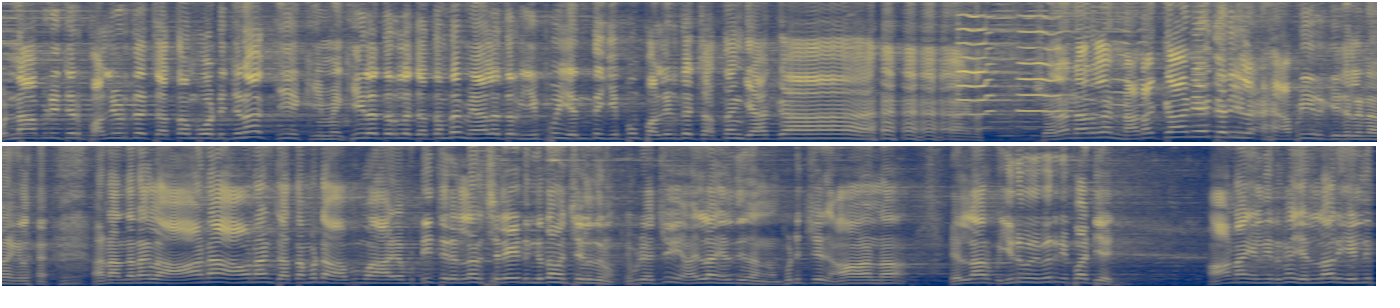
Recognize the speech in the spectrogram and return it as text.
ஒன்னா டீச்சர் பள்ளியிடத்த சத்தம் போட்டுச்சுன்னா கீ கீ- கீழே தெருவில் சத்தம் தான் மேலே தெரு இப்போ எந்த இப்போ பள்ளியிடத்த சத்தம் கேட்க. சில நேரத்தில் நடக்கானே தெரியல. அப்படி இருக்கு சில நேரங்களில். ஆனால் அந்த நேரங்களில் ஆனா ஆவனான்னு சத்தம் மட்டும் அவன் டீச்சர் எல்லாம் சிலேடுங்க தான் வச்சு எழுதணும். இப்படி வச்சு எல்லாம் எழுதிதாங்க பிடிச்சி ஆனா எல்லாரும் இருபது பேர் நிப்பாட்டியாச்சு. ஆனா எழுதிருக்கேன் எல்லாரும் எழுதி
